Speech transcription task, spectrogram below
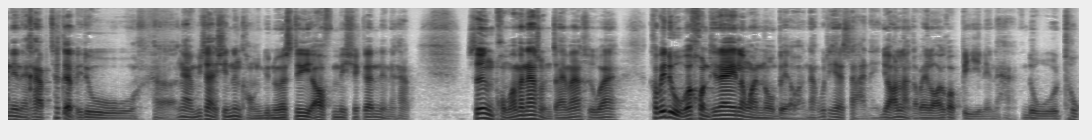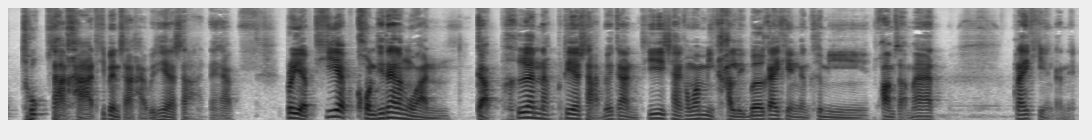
เนี่ยนะครับ ถ้าเกิดไปดูงานวิจัยชิ้นหนึ่งของ University of Michigan เนี่ยนะครับ ซึ่งผมว่ามันน่าสนใจมากคือว่าเขาไปดูว่าคนที่ได้รางวัลโนเบลอะนักวิทยาศาสตร์เนี่ยย้อนหลังกลับไปร้อยกว่าปีเนี่ยนะฮะดูทุกทุกสาขาที่เป็นสาขาวิทยาศาสตร์นะครับ เปรียบเทียบคนที่ได้รางวัล กับเพื่อนนักวิทยาศาสตร์ด้วยกันที่ใช้คำว่ามีคาลิเบอร์ใกล้เคียงกัน คือมีความสามารถใกล้เคียงกันเนี่ย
